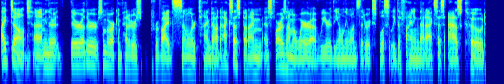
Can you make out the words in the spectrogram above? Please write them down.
I don't. I mean, there there are other some of our competitors provide similar time bound access, but I'm as far as I'm aware of, we are the only ones that are explicitly defining that access as code,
